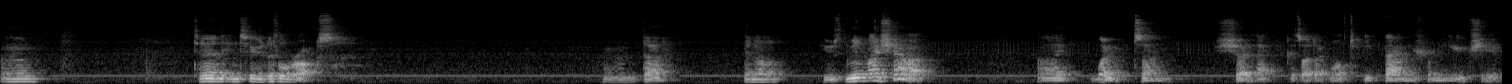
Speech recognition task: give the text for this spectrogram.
um, turn into little rocks. And uh, then I'll use them in my shower. I won't um, show that because I don't want to be banned from YouTube.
